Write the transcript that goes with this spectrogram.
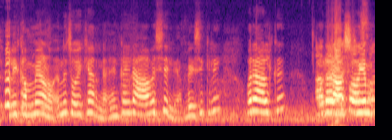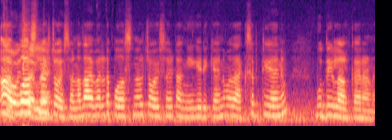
അല്ലെങ്കിൽ കമ്മയാണോ എന്ന് ചോദിക്കാറില്ല. ഞങ്ങൾക്ക് അതിന്റെ ആവശ്യമില്ല. ബേസിക്കലി ഒരാൾക്ക് രാഷ്ട്രീയം പേഴ്സണൽ ചോയ്സ് ആണ്. അത് അവരുടെ പേഴ്സണൽ ചോയ്സ് ആയിട്ട് അംഗീകരിക്കാനും അത് അക്സെപ്റ്റ് ചെയ്യാനും ബുദ്ധിയുള്ള ആൾക്കാരാണ്.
